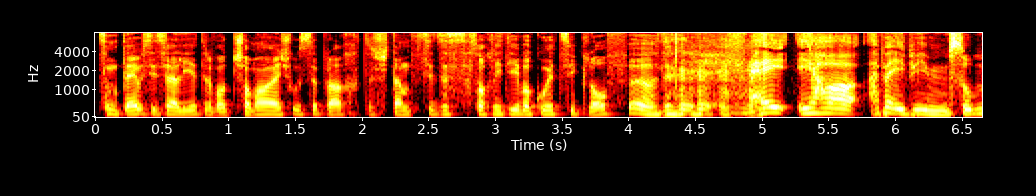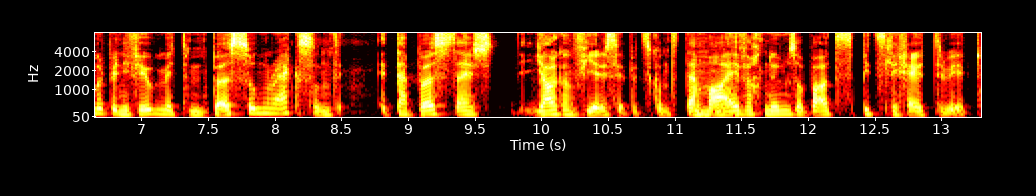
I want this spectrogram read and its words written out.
Zum Teil sind es ja Lieder, die du schon mal hast rausgebracht hast. Sind das so ein bisschen die, die gut sind gelaufen? Oder? Hey, ich, habe, eben, im Sommer bin ich viel mit dem Bus unterwegs und der Bus der ist Jahrgang 74 und der Mhm. macht einfach nicht mehr, sobald es ein bisschen kälter wird.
